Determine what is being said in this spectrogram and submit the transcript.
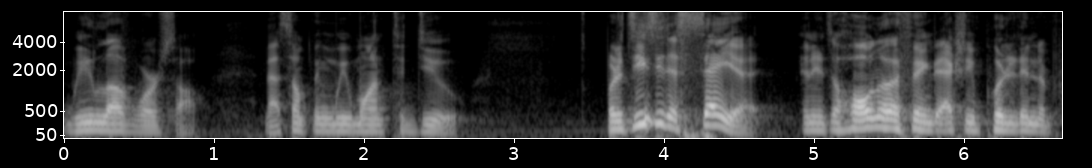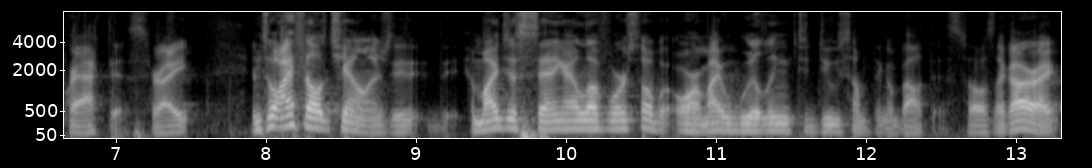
We love Warsaw. That's something we want to do. But it's easy to say it, and it's a whole other thing to actually put it into practice, right? And so I felt challenged. Am I just saying I love Warsaw, or am I willing to do something about this? So I was like, all right.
